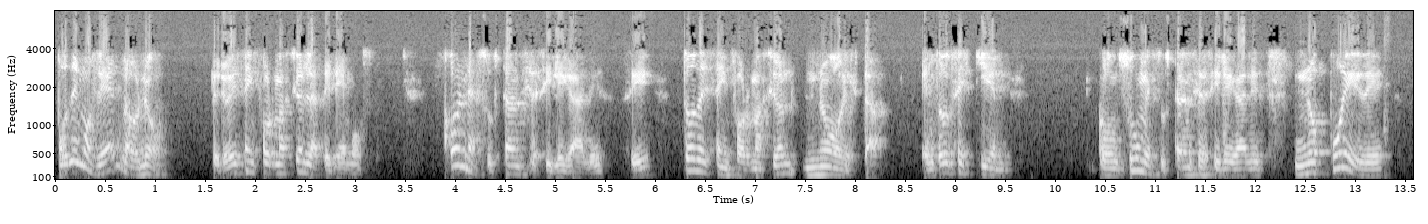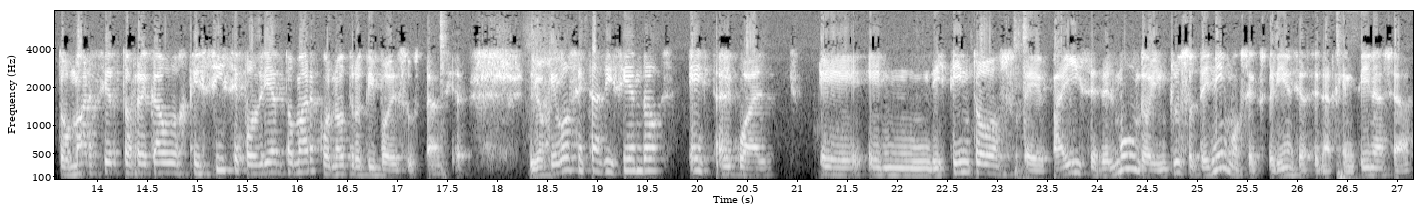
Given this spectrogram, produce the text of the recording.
podemos leerla o no, pero esa información la tenemos. Con las sustancias ilegales, ¿sí? toda esa información no está. Entonces, quien consume sustancias ilegales no puede tomar ciertos recaudos que sí se podrían tomar con otro tipo de sustancias. Lo que vos estás diciendo es tal cual. Eh, en distintos eh, países del mundo, incluso tenemos experiencias en Argentina ya,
